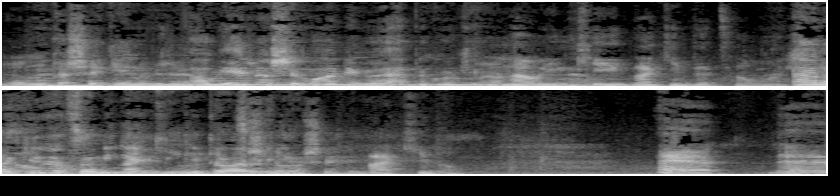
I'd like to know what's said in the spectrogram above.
Eu nunca cheguei no vídeo. Alguém já chegou a nível épico aqui? Não, em quin- na quinta edição. Acho. Ah, na quinta edição ninguém. Na quinta eu acho que eu não cheguei. Aqui não. É, é,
